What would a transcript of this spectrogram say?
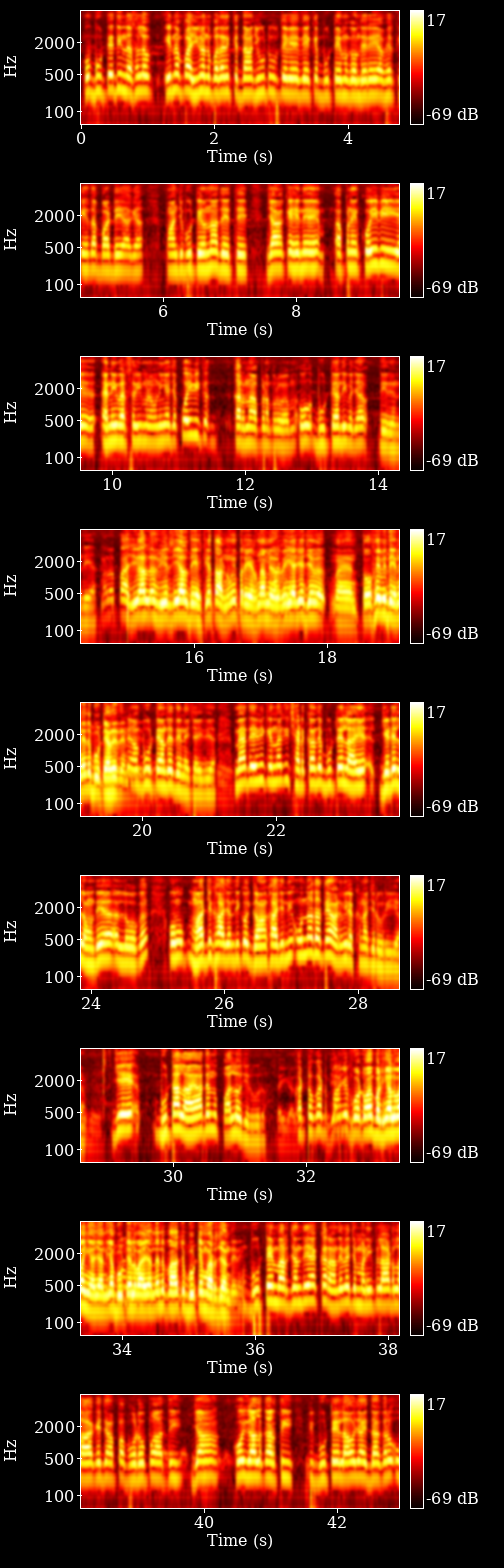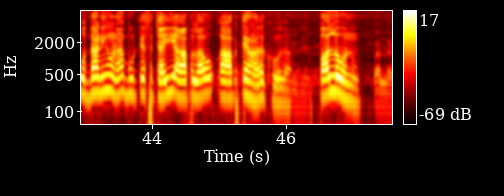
ਉਹ ਬੂਟੇ ਦੀ ਨਸਲ ਇਹਨਾਂ ਭਾਜੀ ਉਹਨਾਂ ਨੂੰ ਪਤਾ ਨਹੀਂ ਕਿੱਦਾਂ YouTube ਤੇ ਵੇਖ ਵੇਖ ਕੇ ਬੂਟੇ ਮੰਗਾਉਂਦੇ ਰਹੇ ਜਾਂ ਫਿਰ ਕਿਸੇ ਦਾ ਬਰਥਡੇ ਆ ਗਿਆ। ਪੰਜ ਬੂਟੇ ਉਹਨਾਂ ਦੇ ਦਿੱਤੇ ਜਾਂ ਕਿਸੇ ਨੇ ਆਪਣੇ ਕੋਈ ਵੀ ਐਨੀਵਰਸਰੀ ਮਨਾਉਣੀ ਆ ਜਾਂ ਕੋਈ ਵੀ ਕ- ਕਰਨਾ ਆਪਣਾ ਪ੍ਰੋਗਰਾਮ ਉਹ ਬੂਟਿਆਂ ਦੀ ਵਜ੍ਹਾ ਦੇ ਦਿੰਦੇ ਆ। ਮਤਲਬ ਭਾਜੀ ਵੱਲ ਵੀਰ ਜੀ ਵੱਲ ਦੇਖ ਕੇ ਤੁਹਾਨੂੰ ਵੀ ਪ੍ਰੇਰਣਾ ਮਿਲ ਰਹੀ ਹੈ ਜੀ ਜੇ ਤੋਹਫੇ ਵੀ ਦੇਣੇ ਤੇ ਬੂਟਿਆਂ ਦੇ ਦੇਣੇ। ਬੂਟਿਆਂ- ਬੂਟਿਆਂ ਦੇ ਦੇਣੇ ਚਾਹੀਦੇ ਆ। ਮੈਂ ਤੇ ਇਹ ਵੀ ਕਹਿੰਦਾ ਕਿ ਸੜਕਾਂ ਦੇ ਬੂਟੇ ਲਾਏ ਜਿਹੜੇ ਲਾਉਂਦੇ ਆ ਲੋਕ ਉਹ ਮੱਝ ਖਾ ਜਾਂਦੀ ਕੋਈ ਗਾਂ ਖਾ ਜਾਂਦੀ ਉਹਨਾਂ ਦਾ ਧਿਆਨ ਵੀ ਰੱਖਣਾ ਜ਼ਰੂਰੀ ਆ। ਜੇ ਬੂਟਾ ਲਾਇਆ ਤੇ ਉਹਨੂੰ ਪਾਲੋ ਜ਼ਰੂਰ। ਘੱਟੋ ਘੱਟ ਜਿਹੜੀਆਂ ਫੋਟੋਆਂ ਬੜੀਆਂ ਲਵਾਈਆਂ ਜਾਂਦੀਆਂ ਬੂਟੇ ਲਵਾਏ ਜਾਂਦੇ ਨੇ ਬਾਅਦ ਚ ਬੂਟੇ ਮਰ ਜਾਂਦੇ ਨੇ। ਬੂਟੇ ਮਰ ਜਾਂਦੇ ਆ ਘਰਾਂ ਦੇ ਵਿੱਚ ਮਨੀ ਪਲਾਟ ਲਾ ਕੇ ਜਾਂ ਆਪਾਂ ਫੋਟੋ ਪਾਤੀ ਜਾਂ ਕੋਈ ਗੱਲ ਕਰਤੀ ਵੀ ਬੂਟੇ ਲਾਓ ਜਾਂ ਇਦਾਂ ਕਰੋ ਉਦਾਂ ਨਹੀਂ ਹੋਣਾ ਬੂਟੇ ਸਚਾਈ ਆਪ ਲਾਓ ਆਪ ਧਿਆਨ ਰੱਖੋ ਉਹਦਾ। ਪਾਲੋ ਉਹਨੂੰ।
